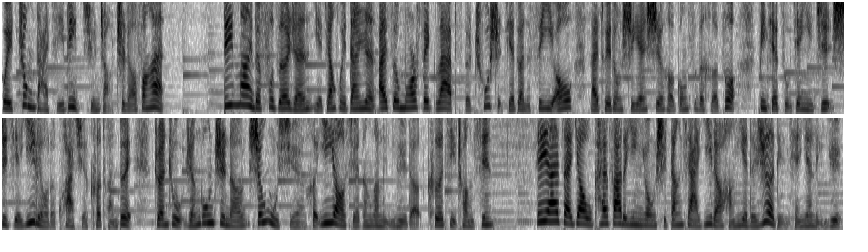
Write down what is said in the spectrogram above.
为重大疾病寻找治疗方案。DeepMind 的负责人也将会担任 Isomorphic Labs 的初始阶段的 CEO，来推动实验室和公司的合作，并且组建一支世界一流的跨学科团队，专注人工智能、生物学和医药学等等领域的科技创新。AI 在药物开发的应用是当下医疗行业的热点前沿领域。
